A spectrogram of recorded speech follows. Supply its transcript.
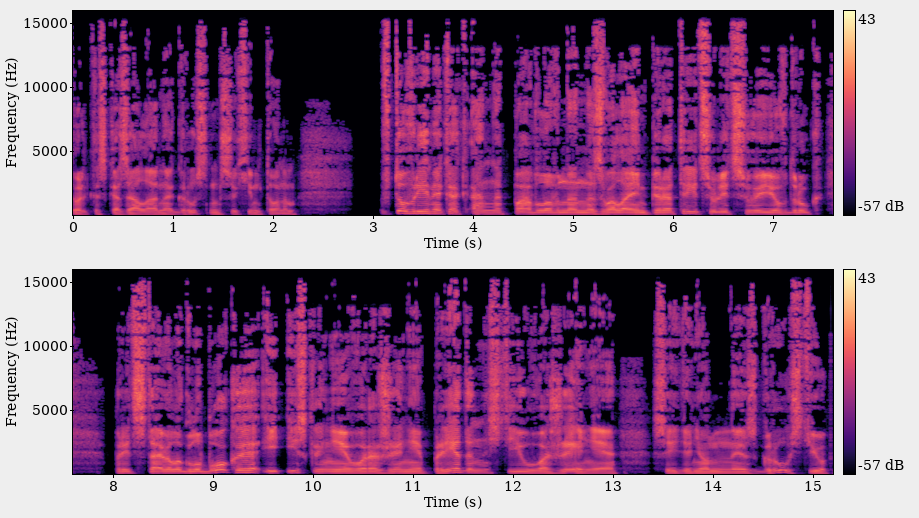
Только сказала она грустным сухим тоном. В то время как Анна Павловна назвала императрицу, лицо ее вдруг представило глубокое и искреннее выражение преданности и уважения, соединенное с грустью,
